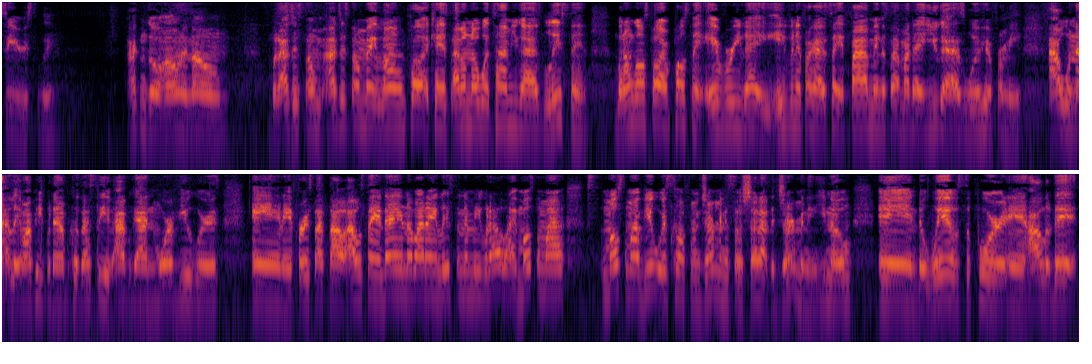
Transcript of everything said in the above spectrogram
Seriously. I can go on and on. But I just don't I just don't make long podcasts. I don't know what time you guys listen. But I'm gonna start posting every day. Even if I gotta take five minutes out of my day, you guys will hear from me. I will not let my people down because I see if I've gotten more viewers. And at first I thought I was saying, dang, nobody ain't listening to me. But I was like, most of my most of my viewers come from Germany, so shout out to Germany, you know, and the web support and all of that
